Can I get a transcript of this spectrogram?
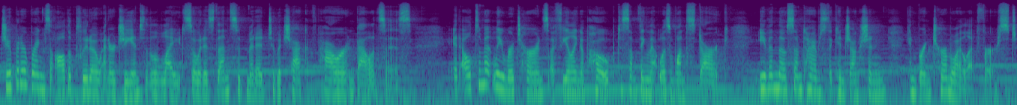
Jupiter brings all the Pluto energy into the light so it is then submitted to a check of power and balances. It ultimately returns a feeling of hope to something that was once dark, even though sometimes the conjunction can bring turmoil at first.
